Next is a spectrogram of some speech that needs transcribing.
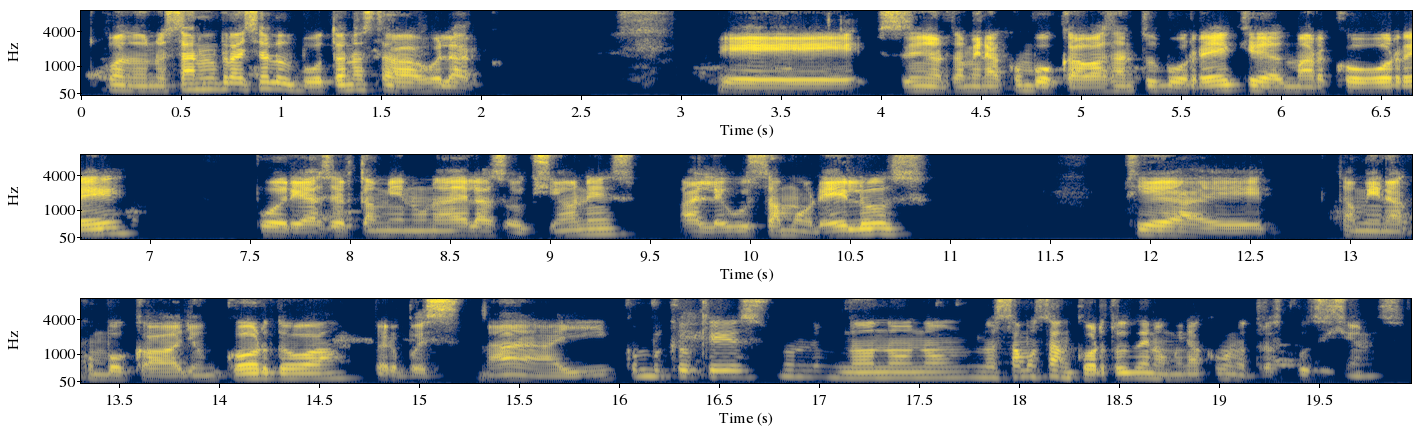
Cuando no están en racha los botan hasta abajo del arco. Eh, este señor también ha convocado a Santos Borré, que Marco Borré, podría ser también una de las opciones. A él le gusta Morelos, sí, eh, también ha convocado a John Córdoba, pero pues nada, ahí como creo que es no, no, no, no estamos tan cortos de nómina como en otras posiciones.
